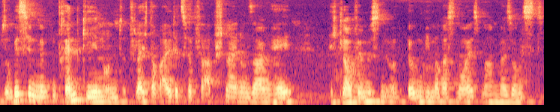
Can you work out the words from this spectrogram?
so ein bisschen mit dem Trend gehen und vielleicht auch alte Zöpfe abschneiden und sagen, hey, ich glaube, wir müssen irgendwie mal was Neues machen, weil sonst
